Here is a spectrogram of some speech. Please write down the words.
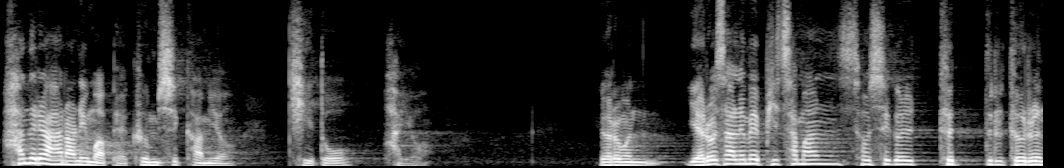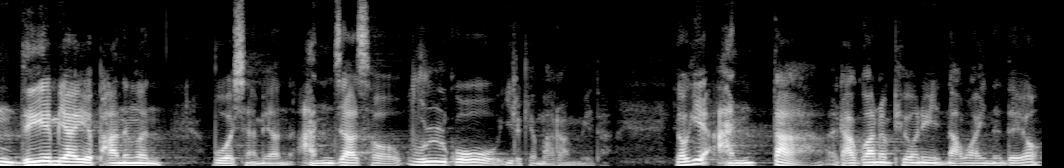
하늘의 하나님 앞에 금식하며 기도하여 여러분 예루살렘의 비참한 소식을 듣, 들은 느헤미야의 반응은 무엇이냐면 앉아서 울고 이렇게 말합니다. 여기 앉다라고 하는 표현이 나와 있는데요.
